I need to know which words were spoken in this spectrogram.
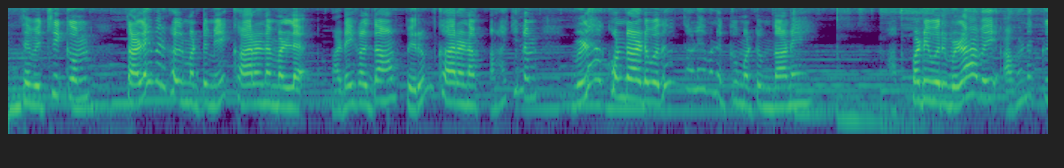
எந்த வெற்றிக்கும் தலைவர்கள் மட்டுமே காரணமல்ல படைகள் தான் பெரும் காரணம். ஆகினும் விழா கொண்டாடுவது தலைவனுக்கு மட்டும்தானே? அப்படி ஒரு விழாவை அவனுக்கு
